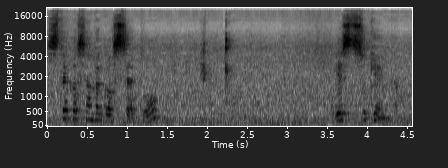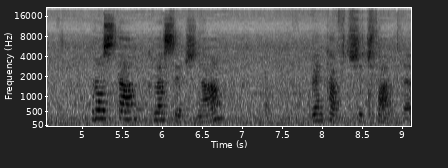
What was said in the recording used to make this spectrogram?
Z tego samego setu jest sukienka. Prosta, klasyczna, rękaw 3 czwarte,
